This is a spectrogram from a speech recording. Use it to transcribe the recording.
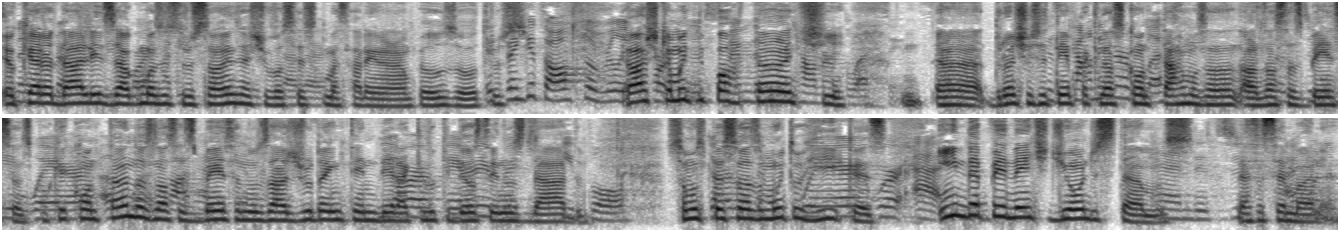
Eu quero dar-lhes algumas instruções antes de vocês começarem a orar pelos outros. Eu acho que é muito importante uh, durante esse tempo que nós contarmos as nossas bênçãos, porque contando as nossas bênçãos nos ajuda a entender aquilo que Deus tem nos dado. Somos pessoas muito ricas, independente de onde estamos nessa semana.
